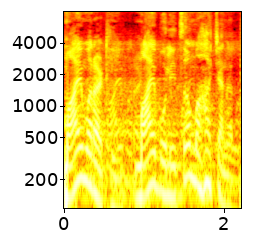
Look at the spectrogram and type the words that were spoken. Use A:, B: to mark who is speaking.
A: माय मराठी माय बोलीचं महाचॅनल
